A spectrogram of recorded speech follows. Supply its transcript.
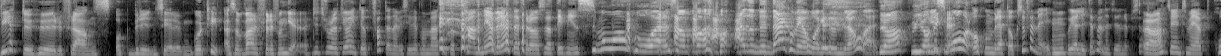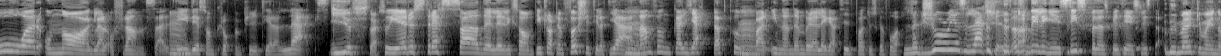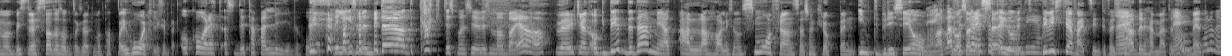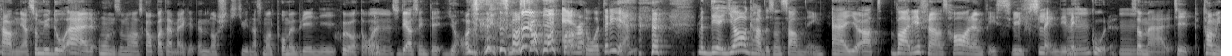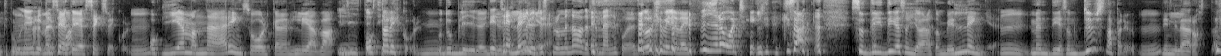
Vet du hur frans och brynserum går till? Alltså varför det fungerar? Du tror att jag inte uppfattar när vi sitter på mötet och Tanja berättar för oss att det finns små hår som... alltså det där kommer jag ihåg i hundra år. Ja, men jag det finns små hår och hon berättade också för mig och jag litar på henne till 100%. Ja. Så det är inte mig att hår och naglar och fransar, det är det som kroppen prioriterar lägst. Just det. Så är du stressad eller liksom, det är klart den först ser till att hjärnan funkar, hjärtat pumpar innan den börjar lägga tid på att du ska få luxurious lashes. Alltså det ligger ju sist på dens prioriteringslista. Det märker man ju när man blir stressad och sånt också att man tappar i hår till exempel. Och håret, alltså det tappar liv håret. Det ligger som en död kaktus på ens huvud som man bara ja. Verkligen. Och det, det där med att alla har liksom små fransar som kroppen inte bryr sig om Nej, att låta växa ut. det? Det? visste jag faktiskt inte förrän Nej. jag hade det här mötet Nej, med med. Tanja som ju då är hon som har skapat det här märket. En norsk kvinna som har hållit på med bryn i 7-8 år. Så det är alltså inte jag som har skapat det. återigen. Men det jag hade som sanning är ju att varje frans har en viss livslängd i veckor som är typ, ta mig inte på orden här, men säg att det är sex veckor. Och ger man näring så orkar den leva i åtta veckor. Och då blir det, Det är ju 30 längre. minuters promenader för människor. Då orkar vi leva i fyra år till. Exakt! Så det är det som gör att de blir längre. Mm. Men det som du snappade upp, din lilla råtta,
